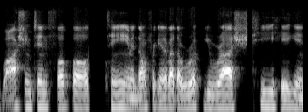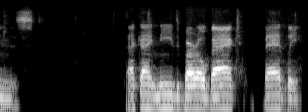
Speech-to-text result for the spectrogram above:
Washington football team. And don't forget about the rookie rush, Tee Higgins. That guy needs Burrow back badly.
